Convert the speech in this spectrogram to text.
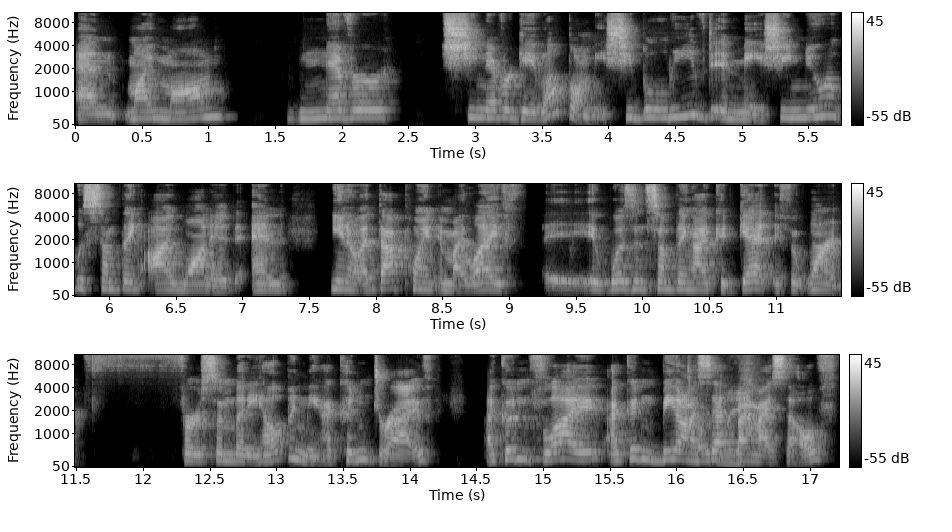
And my mom never she never gave up on me. She believed in me. She knew it was something I wanted. And, you know, at that point in my life, it wasn't something I could get if it weren't for somebody helping me. I couldn't drive. I couldn't fly. I couldn't be on totally. a set by myself.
